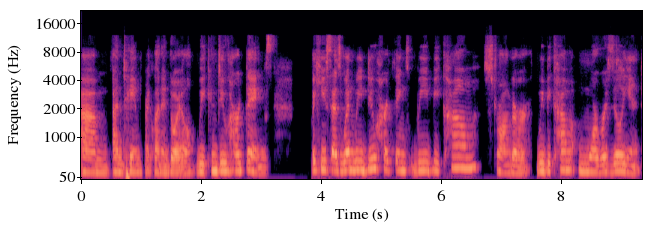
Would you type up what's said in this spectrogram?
um, Untamed by Glennon Doyle. We can do hard things. But he says, when we do hard things, we become stronger, we become more resilient,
